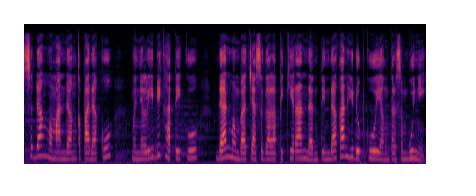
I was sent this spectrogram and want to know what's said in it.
sedang memandang kepadaku, menyelidik hatiku, dan membaca segala pikiran dan tindakan hidupku yang tersembunyi.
